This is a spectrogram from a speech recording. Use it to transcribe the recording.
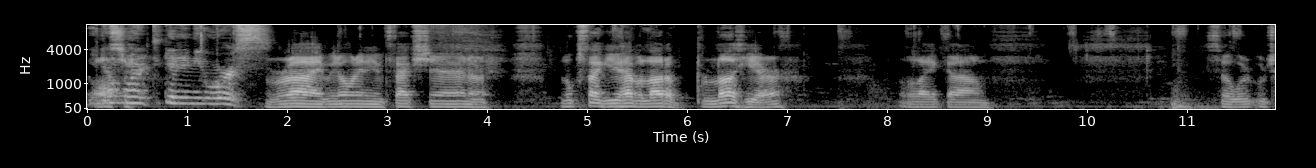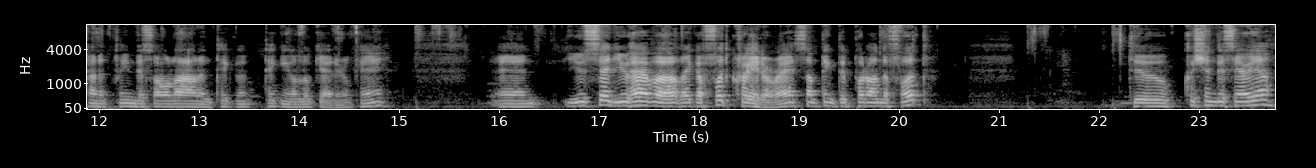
You don't want it to get any worse. Right, we don't want any infection or looks like you have a lot of blood here. Like um so we're, we're trying to clean this all out and take a, taking a look at it, okay? And you said you have a like a foot crater, right? Something to put on the foot to cushion this area?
